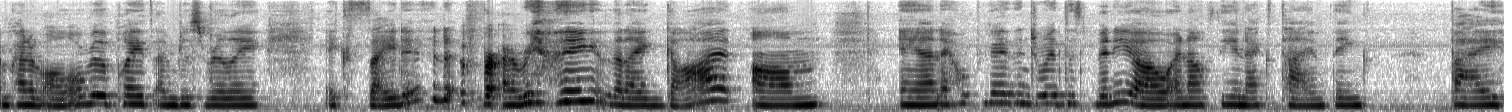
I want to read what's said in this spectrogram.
I'm kind of all over the place. I'm just really excited for everything that I got. Um, and I hope you guys enjoyed this video, and I'll see you next time. Thanks. Bye.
